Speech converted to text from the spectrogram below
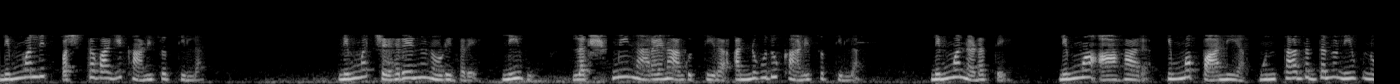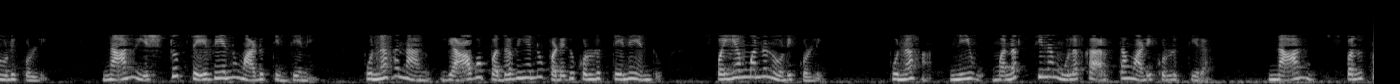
ನಿಮ್ಮಲ್ಲಿ ಸ್ಪಷ್ಟವಾಗಿ ಕಾಣಿಸುತ್ತಿಲ್ಲ. ನಿಮ್ಮ ಚೆಹರೆಯನ್ನು ನೋಡಿದರೆ ನೀವು ಲಕ್ಷ್ಮೀ ನಾರಾಯಣ ಆಗುತ್ತೀರಾ ಅನ್ನುವುದು ಕಾಣಿಸುತ್ತಿಲ್ಲ. ನಿಮ್ಮ ನಡತೆ, ನಿಮ್ಮ ಆಹಾರ, ನಿಮ್ಮ ಪಾನೀಯ ಮುಂತಾದದ್ದನ್ನು ನೀವು ನೋಡಿಕೊಳ್ಳಿ. ನಾನು ಎಷ್ಟು ಸೇವೆಯನ್ನು ಮಾಡುತ್ತಿದ್ದೇನೆ. ಪುನಃ ನಾನು ಯಾವ ಪದವಿಯನ್ನು ಪಡೆದುಕೊಳ್ಳುತ್ತೇನೆ ಎಂದು ಸ್ವಯಂ ನೋಡಿಕೊಳ್ಳಿ. ಪುನಃ ನೀವು ಮನಸ್ಸಿನ ಮೂಲಕ ಅರ್ಥ ಮಾಡಿಕೊಳ್ಳುತ್ತೀರಾ. ನಾನು ಸ್ವಲ್ಪ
